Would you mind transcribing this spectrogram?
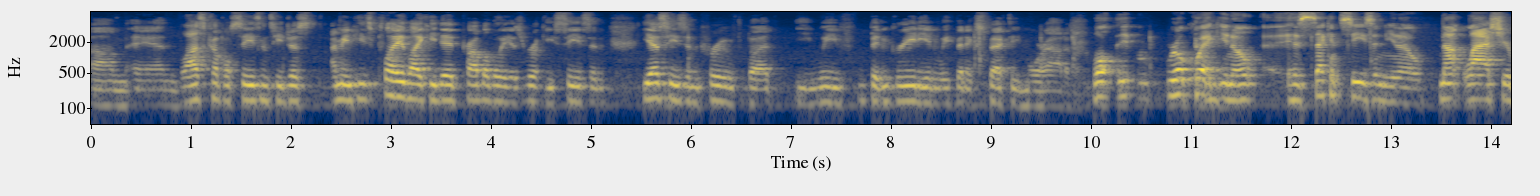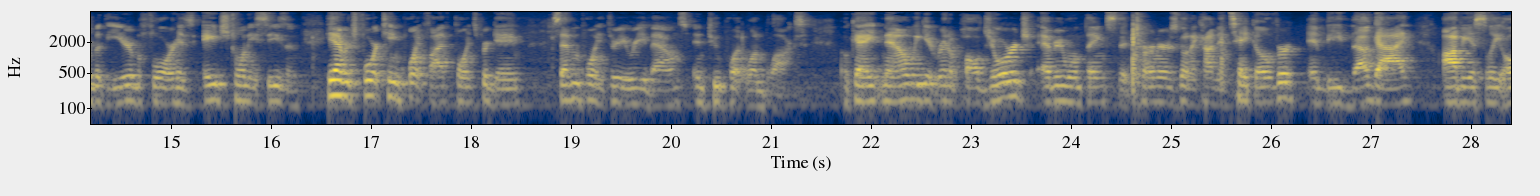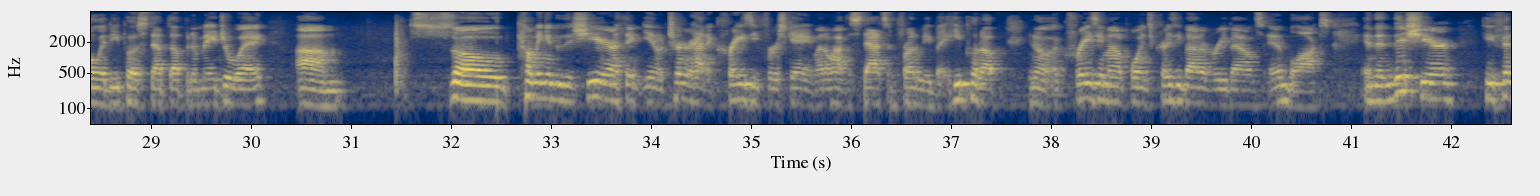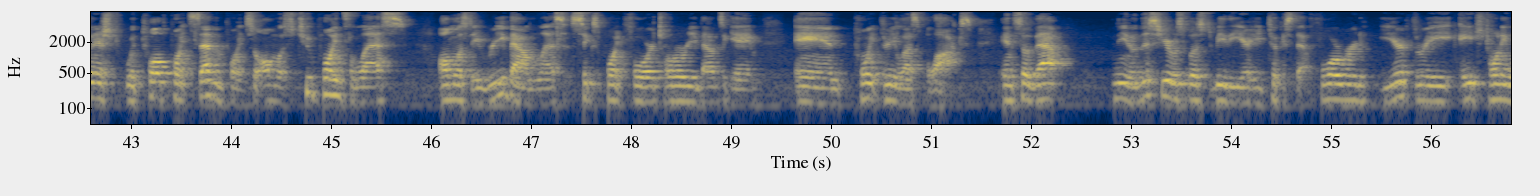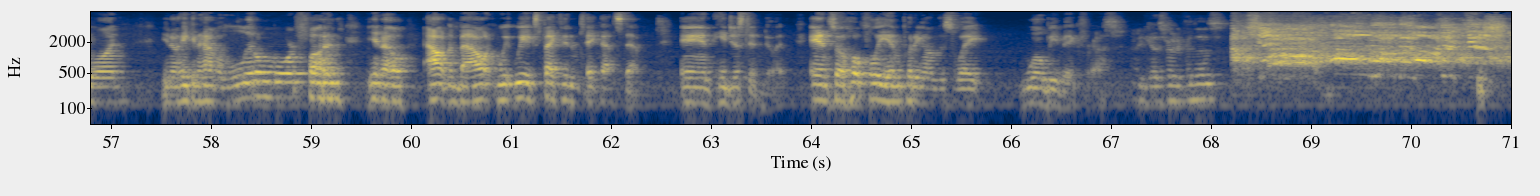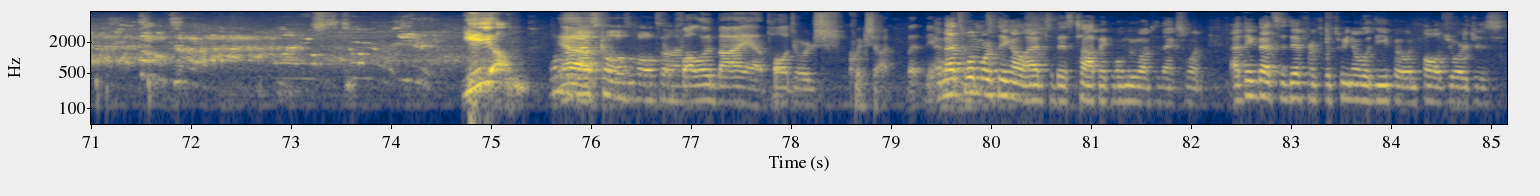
Um, and last couple seasons, he just, I mean, he's played like he did probably his rookie season. Yes, he's improved, but he, we've been greedy and we've been expecting more out of him. Well, it, real quick, you know, his second season, you know, not last year, but the year before, his age 20 season, he averaged 14.5 points per game, 7.3 rebounds, and 2.1 blocks. Okay, now we get rid of Paul George. Everyone thinks that Turner is going to kind of take over and be the guy. Obviously, Oladipo stepped up in a major way. Um, so coming into this year, I think you know Turner had a crazy first game. I don't have the stats in front of me, but he put up you know a crazy amount of points, crazy amount of rebounds and blocks. And then this year, he finished with 12.7 points, so almost two points less, almost a rebound less, 6.4 total rebounds a game, and 0.3 less blocks. And so that, you know, this year was supposed to be the year he took a step forward, year three, age 21. You know, he can have a little more fun, you know, out and about. We, we expected him to take that step, and he just didn't do it. And so hopefully, him putting on this weight will be big for us. Are you guys ready for this? Yeah! One of the Yeah. best calls of all time. Followed by uh, Paul George quick shot. But yeah. And that's one more thing I'll add to this topic. We'll move on to the next one. I think that's the difference between Oladipo and Paul George is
